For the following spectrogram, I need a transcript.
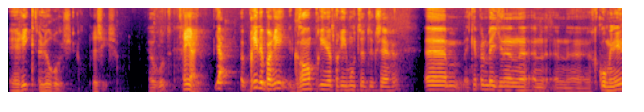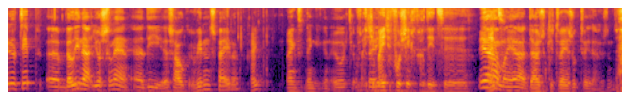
Eric Le Rouge. Precies. Heel goed. En jij? Ja, Prix de Paris, Grand Prix de Paris moeten we natuurlijk zeggen. Ehm, ik heb een beetje een, een, een, eh, gecombineerde tip. Eh Bellina Josselin, eh, die zou ik winnen spelen. Oké. Brengt denk ik een eurotje of Beetje, twee. een beetje voorzichtig dit. eh, ja, maar ja, duizend keer twee is ook 2000.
